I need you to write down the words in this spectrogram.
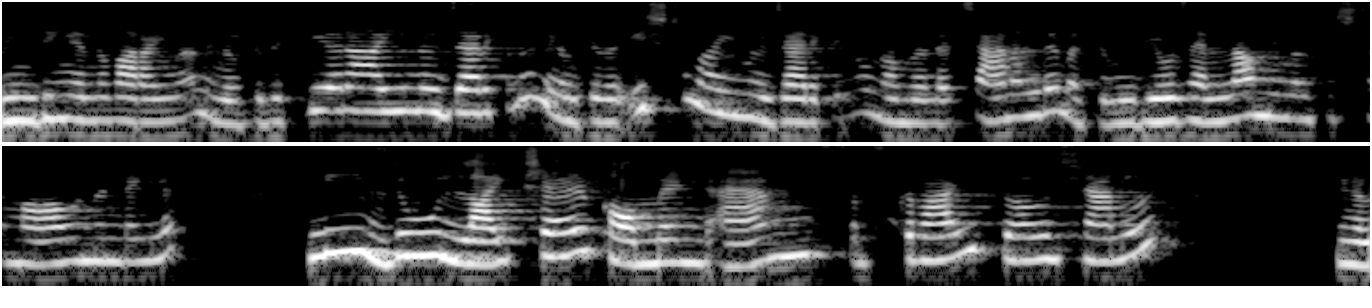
റീഡിംഗ് എന്ന് പറയുന്നത്. നിങ്ങൾക്കിത് ക്ലിയർ ആയി എന്ന് വിചാരിക്കുന്നു. നിങ്ങൾക്കിത് ഇഷ്ടമായി എന്ന് വിചാരിക്കുന്നു. നമ്മളുടെ ചാനലിന്റെ മറ്റു വീഡിയോസ് എല്ലാം നിങ്ങൾക്ക് ഇഷ്ടമാവുന്നുണ്ടെങ്കിൽ please do like share comment and subscribe to our channel നിങ്ങൾ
